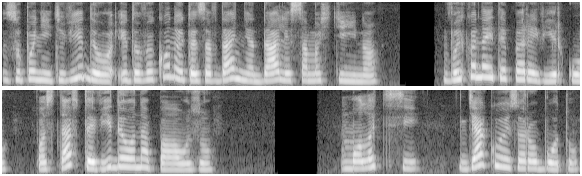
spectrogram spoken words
Зупиніть відео і довиконуйте завдання далі самостійно. Виконайте перевірку. Поставте відео на паузу. Молодці! Дякую за роботу!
